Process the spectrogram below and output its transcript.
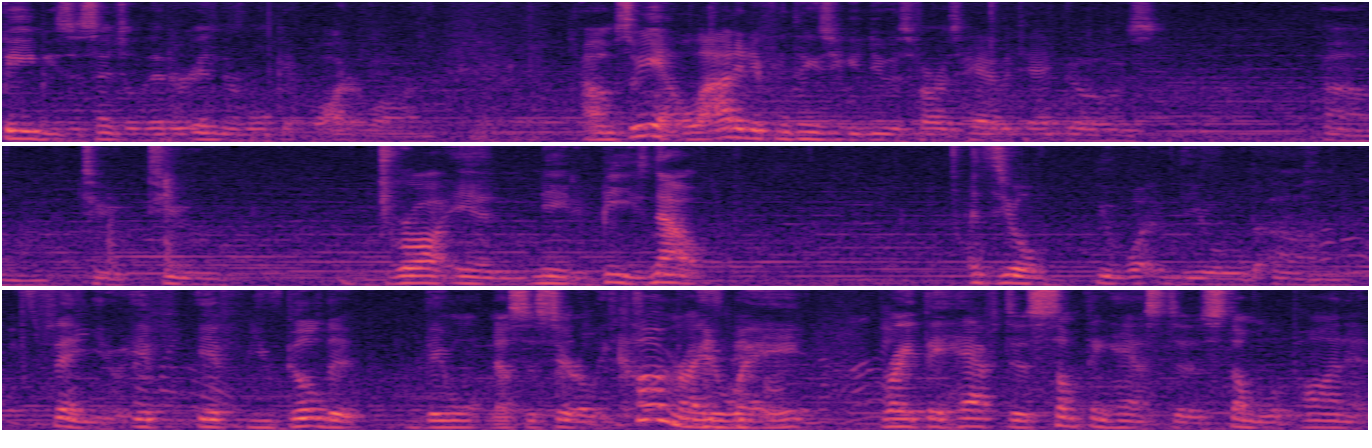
babies essentially that are in there won't get waterlogged um, so yeah a lot of different things you can do as far as habitat goes um, to to draw in native bees. Now it's the old what the old um, thing you know if if you build it they won't necessarily come right away right? They have to something has to stumble upon it.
